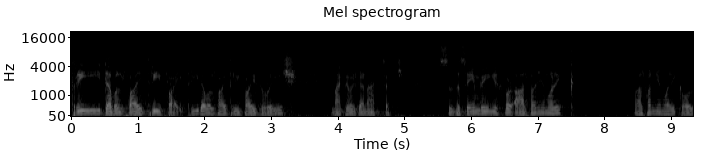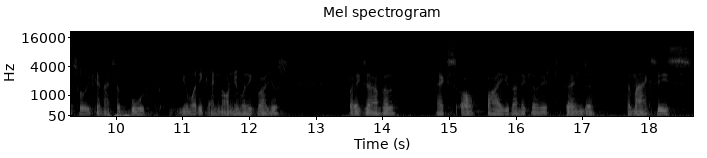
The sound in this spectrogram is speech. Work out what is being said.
35535 35535 is range maximum it can accept. So the same way is for alphanumeric. Alphanumeric also it can accept both numeric and non-numeric values. For example x of 5 you can declare it then the, the max is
